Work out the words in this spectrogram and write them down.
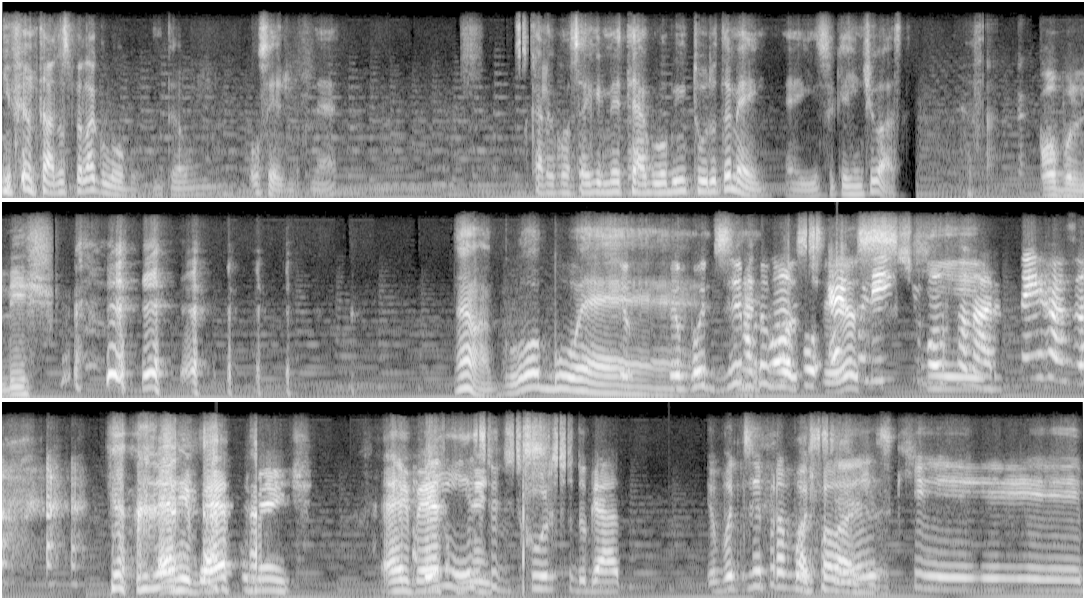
inventadas pela Globo. Então, ou seja, né? Os caras conseguem meter a Globo em tudo também. É isso que a gente gosta. Globo lixo. Não, a Globo é. Eu, eu vou dizer a pra Globo vocês. É político, que... Bolsonaro. Tem razão. RBS mente. RBS Bem esse o discurso do gado. Eu vou dizer para vocês falar, que,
